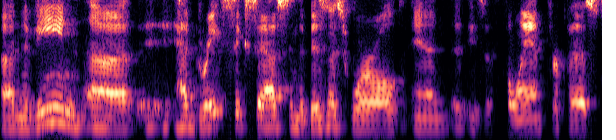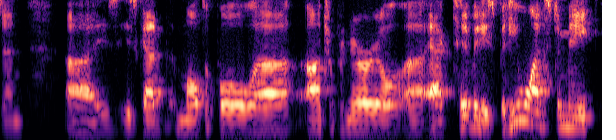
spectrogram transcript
uh, Naveen uh, had great success in the business world, and he's a philanthropist, and uh, he's, he's got multiple uh, entrepreneurial uh, activities. But he wants to make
